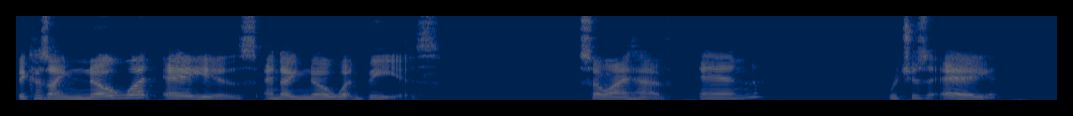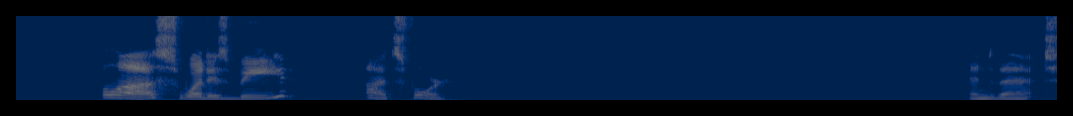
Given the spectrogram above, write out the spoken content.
Because I know what a is, and I know what b is. So I have n, which is a, plus, what is b? Ah, it's 4. And that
